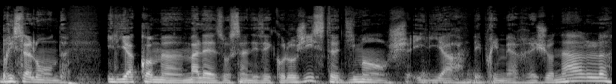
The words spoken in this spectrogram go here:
Brice Lalonde, il y a comme un malaise au sein des écologistes. Dimanche, il y a des primaires régionales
